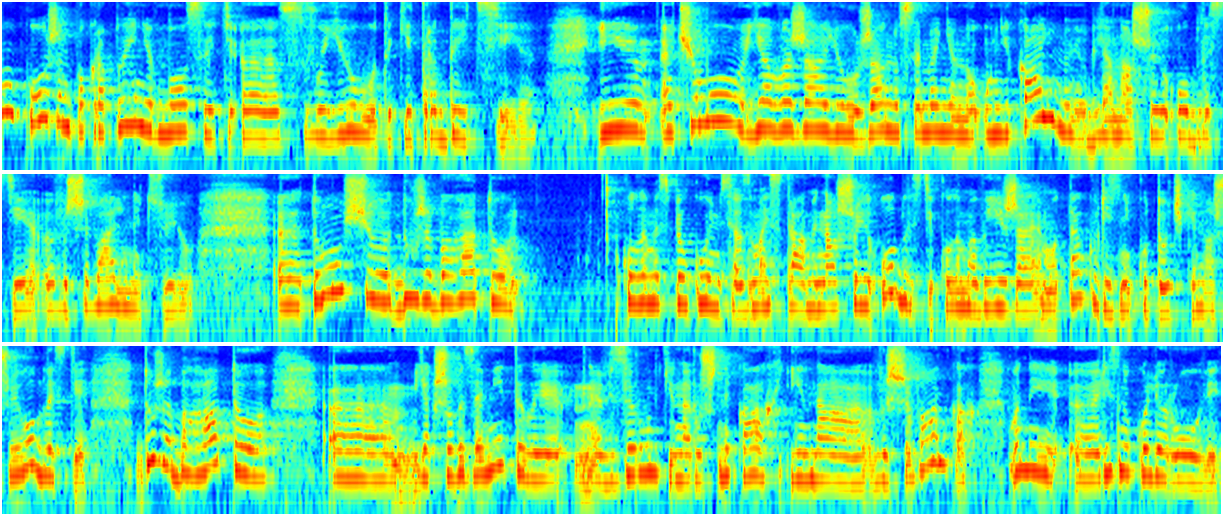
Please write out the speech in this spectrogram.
Тому кожен по краплині вносить е, свою такі традиції. І е, чому я вважаю Жанну Семенівну унікальною для нашої області вишивальницею? Е, Тому що дуже багато. Коли ми спілкуємося з майстрами нашої області, коли ми виїжджаємо так в різні куточки нашої області, дуже багато, е, якщо ви замітили, візерунки на рушниках і на вишиванках, вони е, різнокольорові,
